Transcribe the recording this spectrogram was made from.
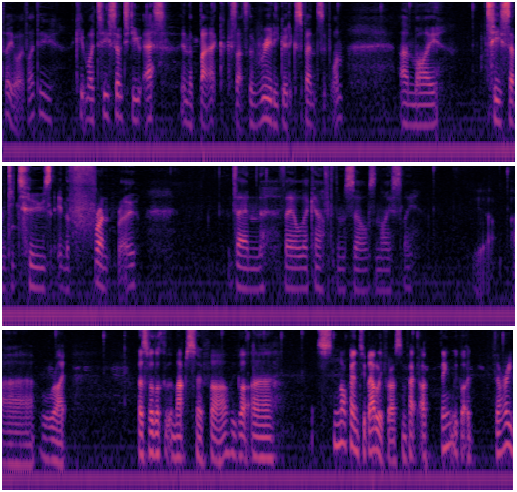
Tell you what, if I do keep my T72S in the back, because that's the really good expensive one, and my T72s in the front row, then they'll look after themselves nicely. yeah. Uh, right. Let's have a look at the map so far. We've got. Uh, it's not going too badly for us. In fact, I think we've got a very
